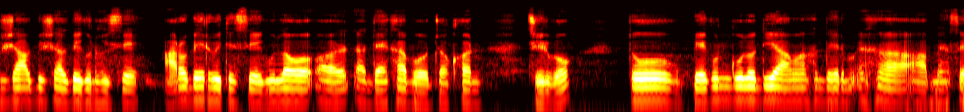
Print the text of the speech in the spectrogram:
বিশাল বিশাল বেগুন হয়েছে আরও বের হইতেছে। এগুলো দেখাবো যখন ছিড়বো। তো বেগুনগুলো দিয়ে আমাদের ম্যাসে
